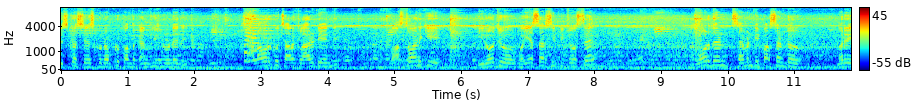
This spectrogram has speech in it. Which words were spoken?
డిస్కస్ చేసుకున్నప్పుడు కొంత కన్ఫ్యూజన్ ఉండేది. చాలా వరకు చాలా క్లారిటీ అయింది. వాస్తవానికి ఈరోజు వైఎస్ఆర్సీపీ చూస్తే మోర్ దెన్ సెవెంటీ పర్సెంట్ మరి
